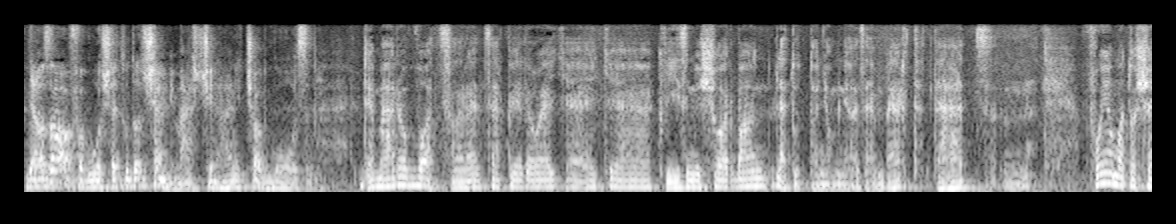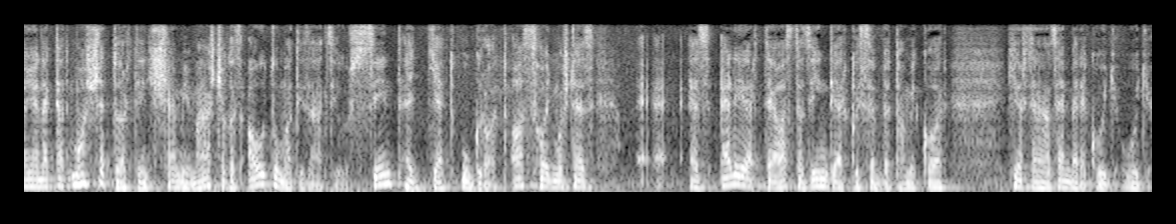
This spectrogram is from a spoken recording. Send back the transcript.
De az AlphaGo se tudott semmi más csinálni, csak gózni. De már a Watson rendszer például egy, egy kvízműsorban le tudta nyomni az embert, tehát folyamatosan jönnek, tehát most se történt semmi más, csak az automatizációs szint egyet ugrott. Az, hogy most ez, ez elérte azt az inger küszöböt, amikor hirtelen az emberek úgy, úgy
